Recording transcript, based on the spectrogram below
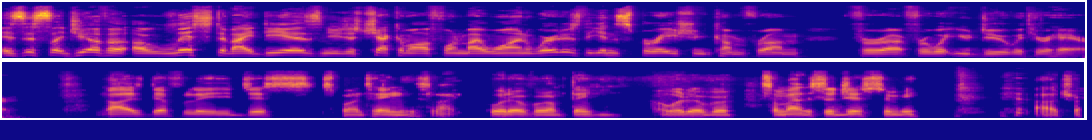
is this like do you have a, a list of ideas and you just check them off one by one? Where does the inspiration come from for uh, for what you do with your hair? No, it's definitely just spontaneous, like whatever I'm thinking or whatever somebody suggests to me. I'll try.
